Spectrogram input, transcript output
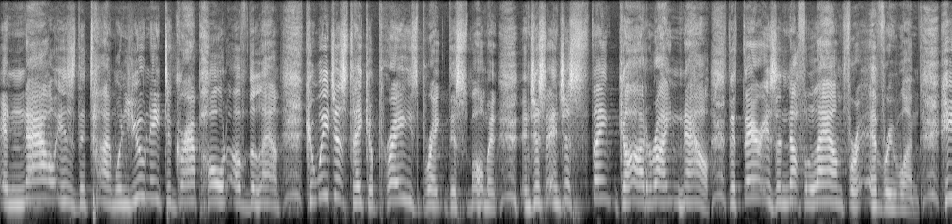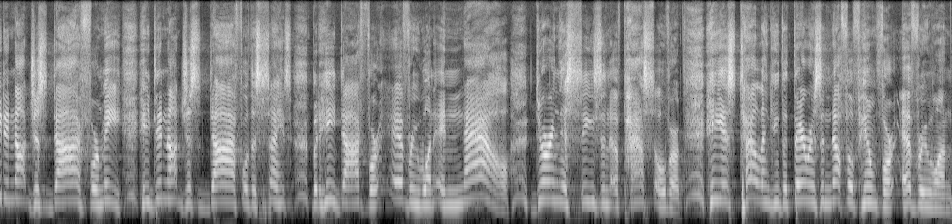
And now is the time when you need to grab hold of the lamb. Can we just take a praise break this moment and just and just thank God right now that there is enough lamb for everyone. He did not just die for me. He did not just die for the saints, but he died for everyone and now, during this season of Passover, He is telling you that there is enough of Him for everyone.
